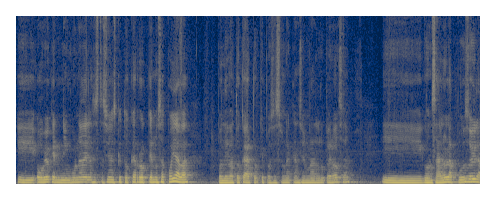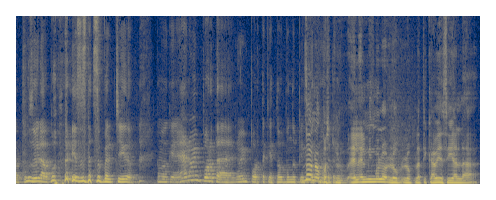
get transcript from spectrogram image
Y obvio que ninguna de las estaciones que toca rock que nos apoyaba, pues le iba a tocar porque pues es una canción más gruperosa. Y Gonzalo la puso y la puso y la puso y eso está súper chido. Como que, ah, no me importa, no me importa que todo el mundo piense. No, no, pues él, mismo lo, lo, platicaba y decía la,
